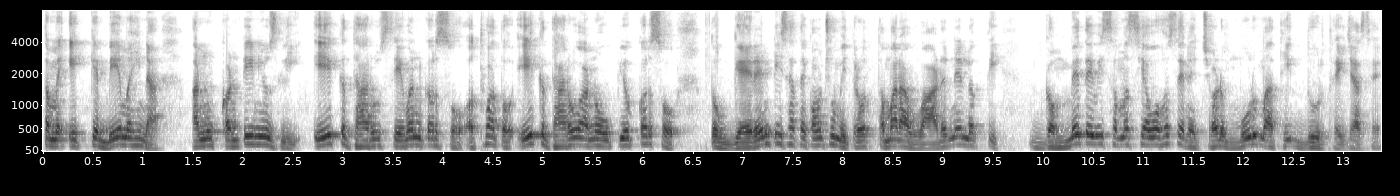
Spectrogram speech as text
તમે એક કે બે મહિના આનું કન્ટિન્યુઅસલી એક ધારું સેવન કરશો અથવા તો એક ધારો આનો ઉપયોગ કરશો, તો ગેરંટી સાથે કહું છું મિત્રો, તમારા વાળને લગતી ગમે તેવી સમસ્યાઓ હશે ને જડ મૂળમાંથી દૂર થઈ જશે.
